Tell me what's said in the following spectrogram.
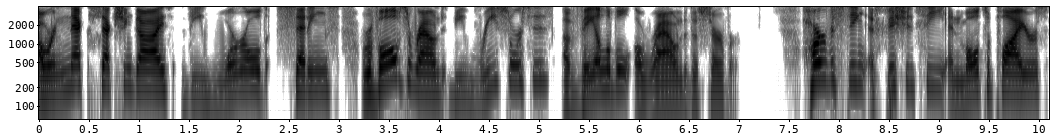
Our next section, guys, the world settings, revolves around the resources available around the server harvesting efficiency and multipliers,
